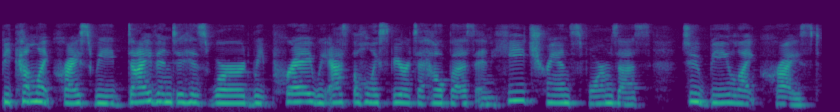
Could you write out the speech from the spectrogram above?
become like Christ. We dive into His Word, we pray, we ask the Holy Spirit to help us, and He transforms us to be like Christ.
